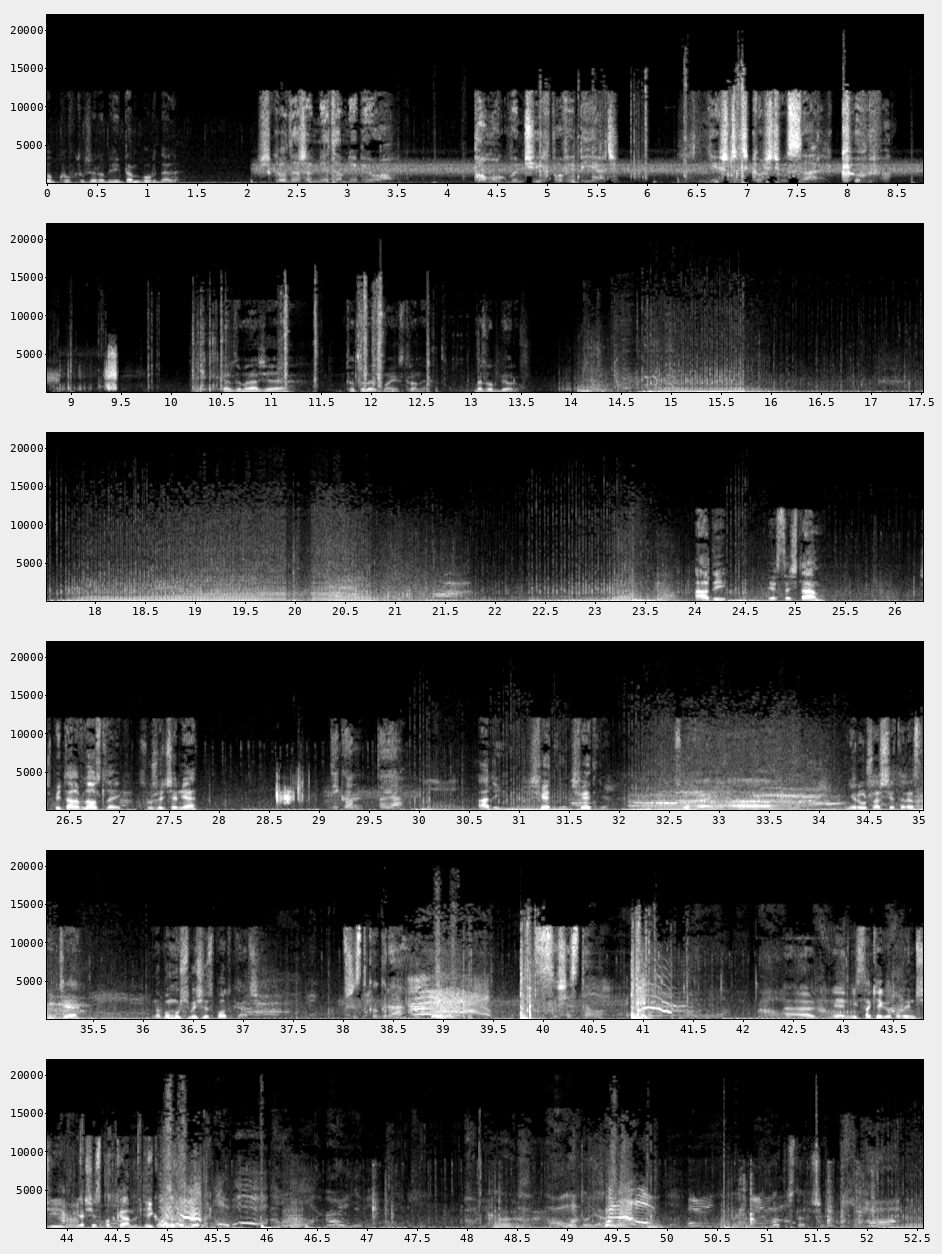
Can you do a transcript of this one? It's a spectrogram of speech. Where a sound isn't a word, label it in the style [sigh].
dupków, którzy robili tam burdel. Szkoda, że mnie tam nie było. Pomógłbym ci ich powybijać. Niszczyć kościół Sary, kurwa. W każdym razie to tyle z mojej strony. Bez odbioru. Adi, jesteś tam? Szpital w Lost Lake. Słyszycie mnie? Dikon, to ja. Adi, świetnie, świetnie. Słuchaj, a nie ruszasz się teraz nigdzie? No bo musimy się spotkać. Wszystko gra? Co się stało? A, nie, nic takiego. Powiem ci, jak się spotkamy. Diko, do. A, No to ja. Chyba wystarczy.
